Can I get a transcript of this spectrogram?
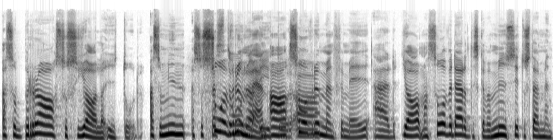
alltså, bra sociala ytor. Alltså, min, alltså sovrummen, ytor, ja, ja. sovrummen för mig är, ja man sover där och det ska vara mysigt och sådär men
